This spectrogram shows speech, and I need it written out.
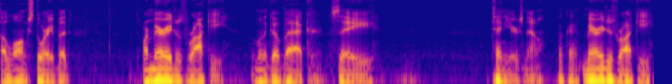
a long story, but our marriage was rocky. I'm going to go back, say, 10 years now. Okay. Marriage is rocky.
